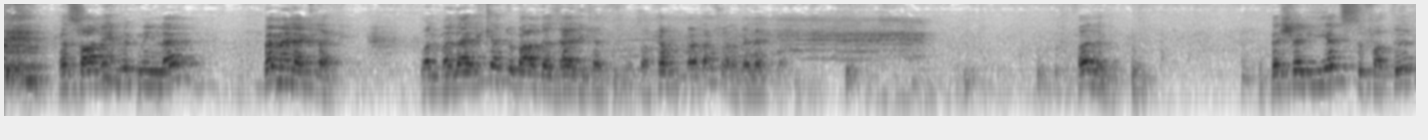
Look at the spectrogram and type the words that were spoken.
ve salih müminler ve melekler. Vel melâiketu ba'de zâlike Zaten bunlardan sonra melekler. Efendim, beşeriyet sıfatı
